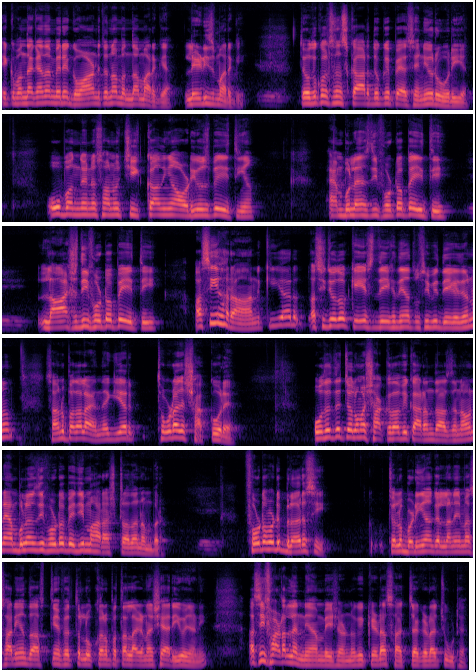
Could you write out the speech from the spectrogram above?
ਇੱਕ ਬੰਦਾ ਕਹਿੰਦਾ ਮੇਰੇ ਗਵਾਂਢ 'ਚ ਨਾ ਬੰਦਾ ਮਰ ਗਿਆ ਲੇਡੀਜ਼ ਮਰ ਗਈ ਤੇ ਉਹਦੇ ਕੋਲ ਸੰਸਕਾਰ ਦਿਓ ਕਿ ਪੈਸੇ ਨਹੀਂ ਉਹ ਰੋ ਰਹੀ ਹੈ। ਉਹ ਬੰਦੇ ਨੇ ਸਾਨੂੰ ਚੀਕਾਂ ਦੀਆਂ ਆਡੀਓਜ਼ ਭੇਜਤੀਆਂ ਐਂਬੂਲੈਂਸ ਦੀ ਫੋਟੋ ਭੇਜਤੀ ਲਾਸ਼ ਦੀ ਫੋਟੋ ਭੇਜਤੀ ਅਸੀਂ ਹੈਰਾਨ ਕਿ ਯਾਰ ਅਸੀਂ ਜਦੋਂ ਕੇਸ ਦੇਖਦੇ ਹਾਂ ਤੁਸੀਂ ਵੀ ਦੇਖਦੇ ਹੋ ਨਾ ਸਾਨੂੰ ਪਤਾ ਲੱਗ ਜਾਂਦਾ ਕਿ ਯਾਰ ਥੋੜਾ ਜਿਹਾ ਸ਼ੱਕ ਹੋ ਰਿਹਾ। ਉਹਦੇ ਤੇ ਚਲੋ ਮੈਂ ਸ਼ੱਕ ਦਾ ਵੀ ਕਾਰਨ ਦੱਸ ਦਿੰਦਾ ਉਹਨੇ ਐਂਬੂਲੈਂਸ ਦੀ ਫੋਟੋ ਭੇਜੀ ਮਹਾਰਾਸ਼ਟਰ ਦਾ ਨੰਬਰ ਫੋਟੋ ਥੋੜੀ ਬਲਰ ਸੀ। ਚਲੋ ਬੜੀਆਂ ਗੱਲਾਂ ਨੇ ਮੈਂ ਸਾਰੀਆਂ ਦੱਸਤੀਆਂ ਫਿਰ ਤਾਂ ਲੋਕਾਂ ਨੂੰ ਪਤਾ ਲੱਗਣਾ ਸ਼ਹਿਰੀ ਹੋ ਜਾਣੀ। ਅਸੀਂ ਫੜ ਲੈਂਦੇ ਹਾਂ ਹਮੇਸ਼ਾ ਨੂੰ ਕਿ ਕਿਹੜਾ ਸੱਚ ਹੈ ਕਿਹੜਾ ਝੂਠ ਹੈ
